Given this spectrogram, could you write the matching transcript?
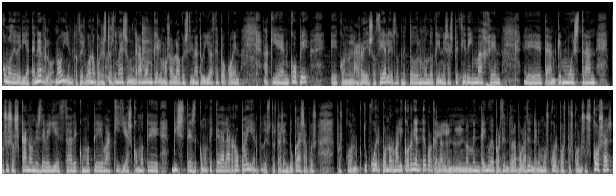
como debería tenerlo, ¿no? Y entonces, bueno, pues esto es un dramón que lo hemos hablado Cristina tú y yo hace poco en aquí en Cope eh, con las redes sociales, donde todo el mundo tiene esa especie de imagen eh, tan que muestran pues esos cánones de belleza, de cómo te maquillas, cómo te vistes, de cómo te queda la ropa y entonces tú estás en tu casa pues pues con tu cuerpo normal y corriente, porque el 99% de la población tenemos cuerpos pues con sus cosas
